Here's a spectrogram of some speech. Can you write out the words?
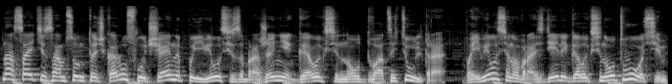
На сайте samsung.ru случайно появилось изображение Galaxy Note 20 Ultra. Появилось оно в разделе Galaxy Note 8.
